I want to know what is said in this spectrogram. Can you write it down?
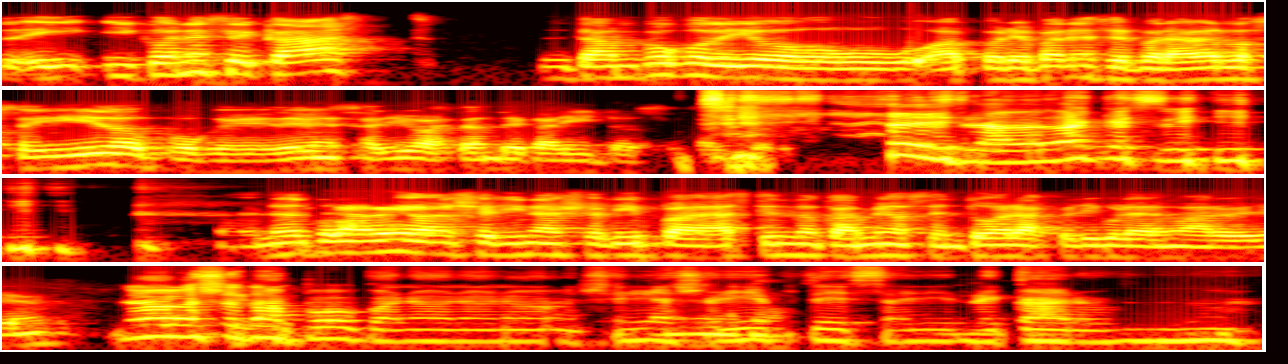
Y, y con ese cast, tampoco digo, ah, prepárense para verlo seguido porque deben salir bastante caritos. La verdad que sí. No te la veo a Angelina Jolie haciendo cameos en todas las películas de Marvel, ¿eh? No, yo tampoco, no, no, no. Angelina Jolie debe salir re caro. no.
